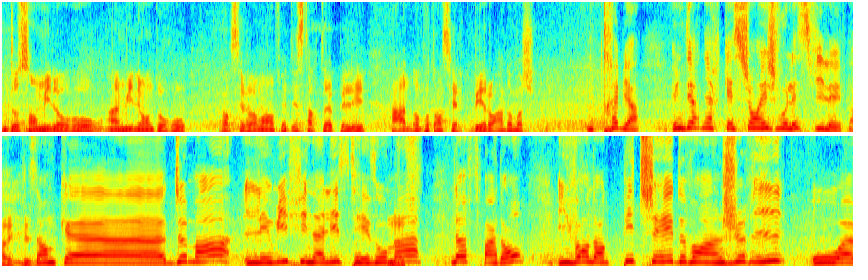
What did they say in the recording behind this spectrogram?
200 000 euros, 1 million d'euros. Donc c'est vraiment en fait des startups qui ont un potentiel kbir ou un marché. Très bien. Une dernière question et je vous laisse filer. Avec plaisir. Donc, euh, demain, les huit finalistes, et neuf. neuf, pardon, ils vont donc pitcher devant un jury ou euh,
